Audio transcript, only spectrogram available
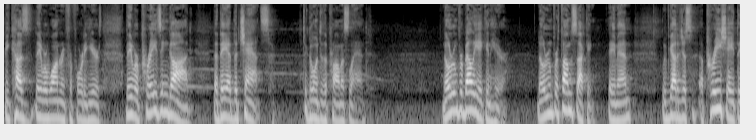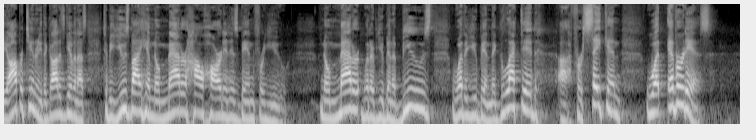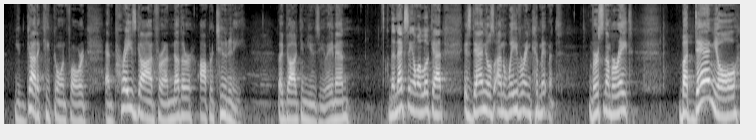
because they were wandering for 40 years. They were praising God that they had the chance to go into the promised land. No room for bellyache in here. No room for thumb sucking. Amen. We've got to just appreciate the opportunity that God has given us to be used by Him no matter how hard it has been for you. No matter whether you've been abused, whether you've been neglected, uh, forsaken, whatever it is, you've got to keep going forward and praise God for another opportunity that God can use you. Amen. The next thing I want to look at is Daniel's unwavering commitment. Verse number eight. But Daniel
